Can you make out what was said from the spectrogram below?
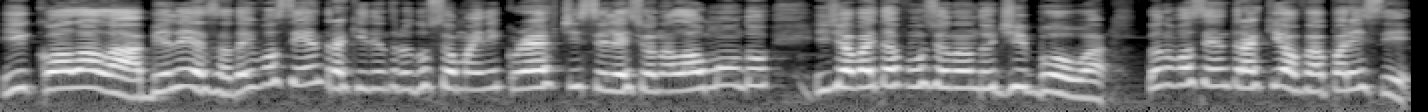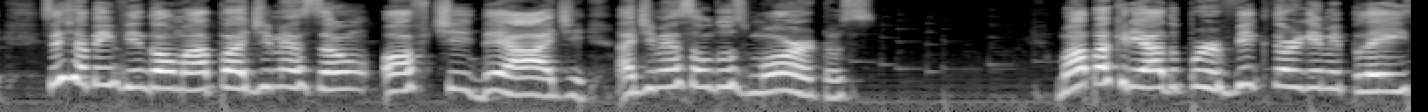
e cola lá, beleza? Daí você entra aqui dentro do seu Minecraft, seleciona lá o mundo e já vai estar tá funcionando de boa. Quando você entrar aqui, ó, vai aparecer. Seja bem-vindo ao mapa Dimensão of the Ad, a dimensão do dos Mortos. Mapa criado por Victor Gameplays.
